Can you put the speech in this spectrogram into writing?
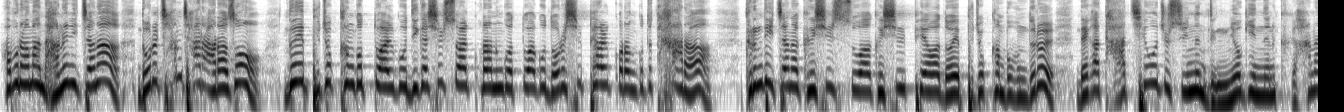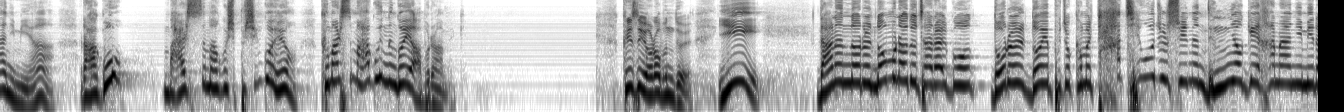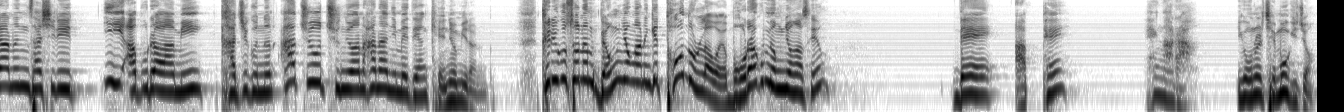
아브라함아, 나는 있잖아. 너를 참 잘 알아서 너의 부족한 것도 알고 네가 실수할 거라는 것도 알고 너를 실패할 거라는 것도 다 알아. 그런데 있잖아. 그 실수와 그 실패와 너의 부족한 부분들을 내가 다 채워줄 수 있는 능력이 있는 그 하나님이야. 라고 말씀하고 싶으신 거예요. 그 말씀을 하고 있는 거예요, 아브라함에게. 그래서 여러분들, 이 나는 너를 너무나도 잘 알고 너를 너의 부족함을 다 채워줄 수 있는 능력의 하나님이라는 사실이 이 아브라함이 가지고 있는 아주 중요한 하나님에 대한 개념이라는 거예요. 그리고서는 명령하는 게 더 놀라워요. 뭐라고 명령하세요? 내 앞에 행하라. 이거 오늘 제목이죠.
